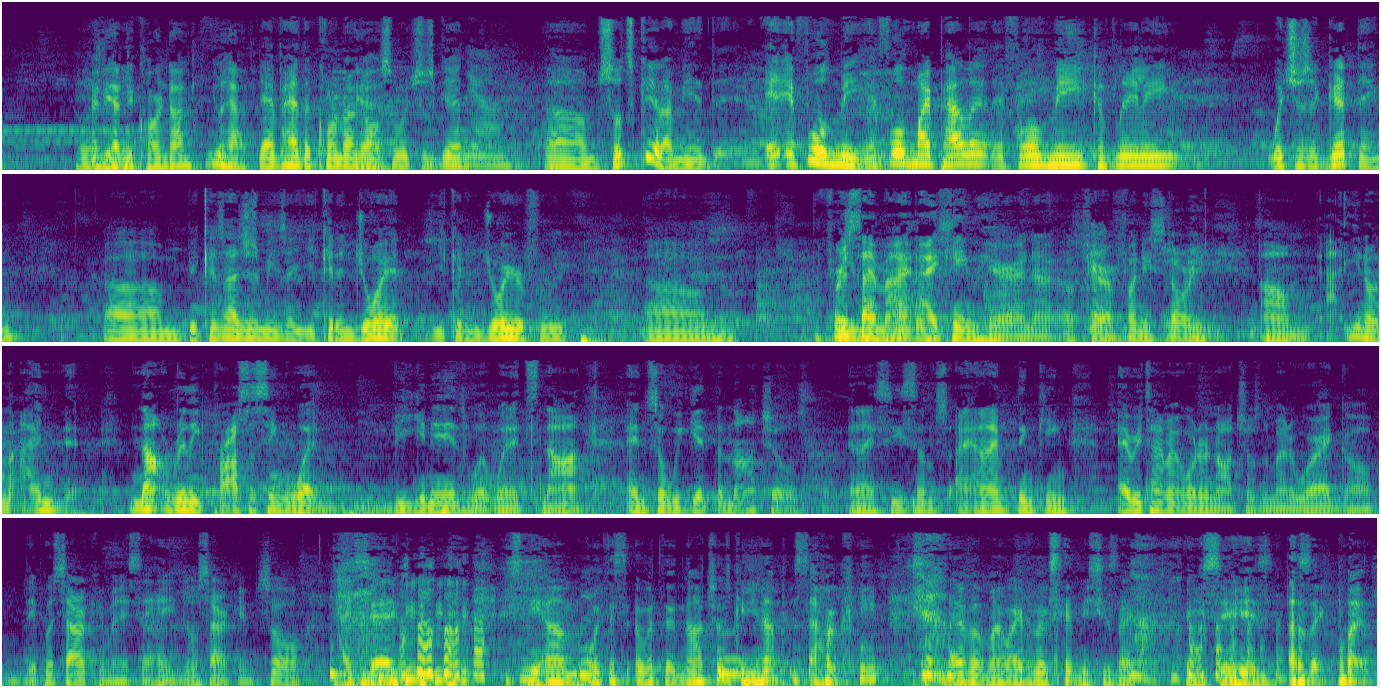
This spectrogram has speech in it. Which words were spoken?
It Have you had the corn dog? You have. Yeah, I've had the corn dog Yeah. also, which is good. Yeah. Um, so it's good. I mean, it, it fooled me. It fooled my palate. It fooled me completely, which is a good thing um, because that just means that you could enjoy it. You could enjoy your food. Um, The first time I, I came here, and I- I'll share a funny story. Um, you know, I, not really processing what vegan is, what, what it's not, and so we get the nachos, and I see some, and I'm thinking. Every time I order nachos, no matter where I go, they put sour cream, and I say, "Hey, no sour cream." So I said, "Excuse me, um, with the with the nachos, can you not put sour cream?" Eva, my wife, looks at me. She's like, "Are you serious?" I was like, "What?"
